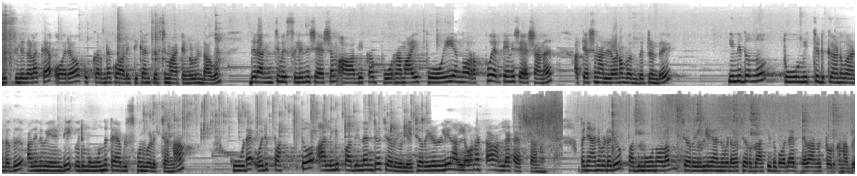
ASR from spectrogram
വിസിലുകളൊക്കെ ഓരോ കുക്കറിന്റെ ക്വാളിറ്റിക്ക് അനുസരിച്ച് മാറ്റങ്ങൾ ഉണ്ടാകും. ഇതൊരു അഞ്ച് വിസിലിന് ശേഷം ആവിയൊക്കെ പൂർണമായി പോയി എന്ന് ഉറപ്പ് വരുത്തിയതിന് ശേഷമാണ് അത്യാവശ്യം നല്ലോണം വെന്തിട്ടുണ്ട്. ഇനി ഇതൊന്ന് തൂമിച്ചെടുക്കുകയാണ് വേണ്ടത്. അതിന് വേണ്ടി ഒരു മൂന്ന് ടേബിൾ സ്പൂൺ വെളിച്ചെണ്ണ. കൂടെ ഒരു പത്തോ അല്ലെങ്കിൽ പതിനഞ്ചോ ചെറിയുള്ളി. ചെറിയുള്ളി നല്ലോണം ഇട്ടാൽ നല്ല ടേസ്റ്റാണ് അപ്പം ഞാനിവിടെ ഒരു പതിമൂന്നോളം ചെറിയുള്ളി ഞാനിവിടെ ചെറുതാക്കി ഇതുപോലെ അരിഞ്ഞതാണ് ഇട്ട് കൊടുക്കുന്നത്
